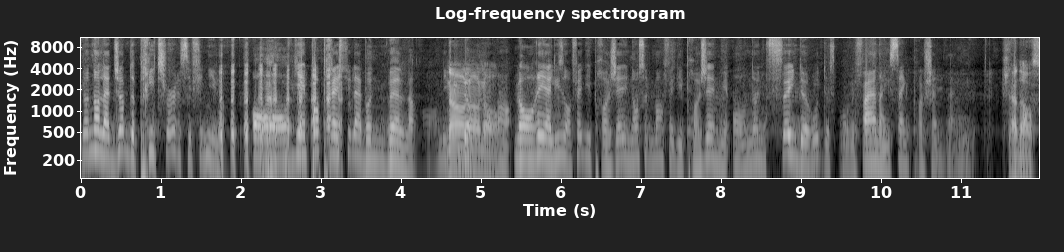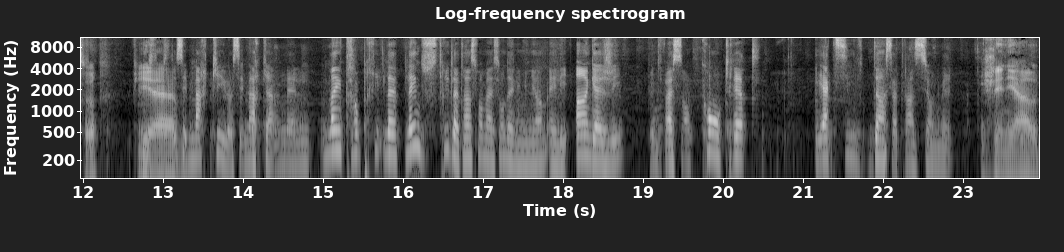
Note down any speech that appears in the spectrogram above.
Non, non, la job de preacher, c'est fini. Là. On ne vient pas prêcher la bonne nouvelle. Là. On est Non, là. non, non. On- Là, on réalise, on fait des projets. Et non seulement on fait des projets, mais on a une feuille de route de ce qu'on veut faire dans les cinq prochaines années. J'adore ça. Puis, euh, c'est marqué, là, c'est marquant. L'industrie de la transformation d'aluminium, elle est engagée d'une façon concrète et active dans sa transition numérique. Génial.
